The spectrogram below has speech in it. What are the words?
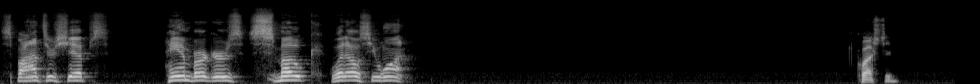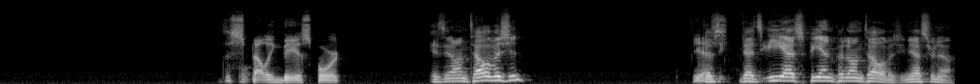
sponsorships, hamburgers, smoke. What else you want? Question. The spelling bee a sport? Is it on television? Yes. Does, does ESPN put it on television? Yes or no?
